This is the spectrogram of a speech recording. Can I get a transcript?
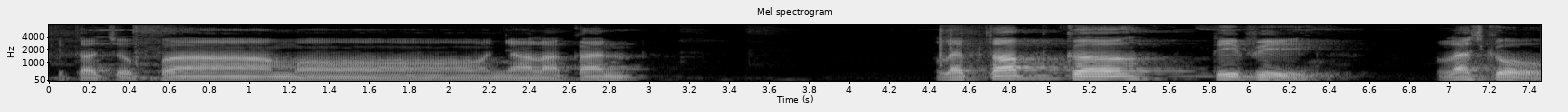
Kita coba menyalakan laptop ke TV let's go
